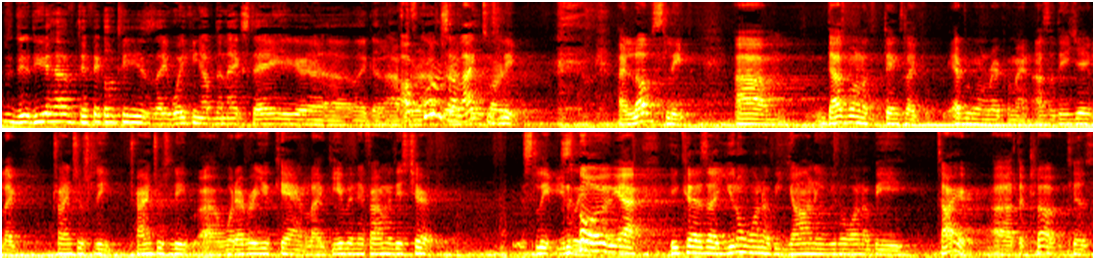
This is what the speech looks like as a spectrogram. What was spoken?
Do, do you have difficulties like waking up the next day, uh, like after? Of course, after I like to sleep. I love sleep. Um, that's one of the things like everyone recommend as a DJ. Like trying to sleep, trying to sleep, uh, whatever you can. Like even if I'm in this chair, sleep. You sleep. know, yeah, because uh, you don't want to be yawning. You don't want to be tired uh, at the club because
